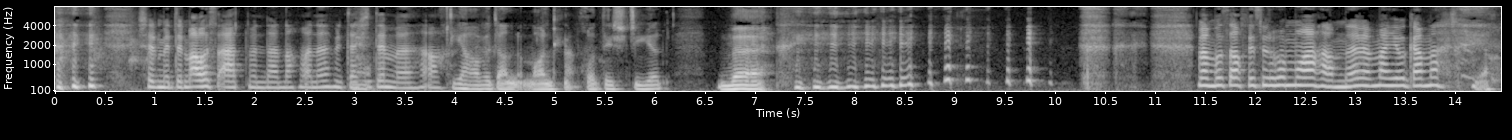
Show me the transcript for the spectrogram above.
Schön mit dem Ausatmen dann nochmal, ne? Mit der Ja. Stimme auch. die haben dann manche protestiert. Bäh. Man muss auch ein bisschen Humor haben, ne? Wenn man Yoga macht. Ja.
